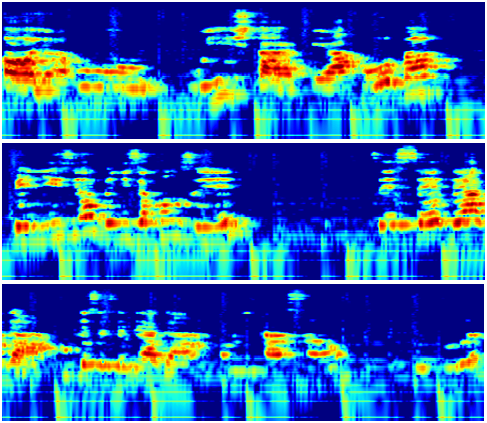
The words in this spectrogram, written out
Olha, o, o Insta é arroba Benizia, Benizia com Z, CCDH. Por que CCDH? Comunicação, Cultura,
